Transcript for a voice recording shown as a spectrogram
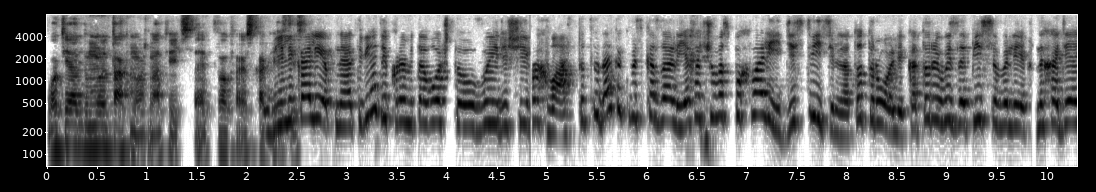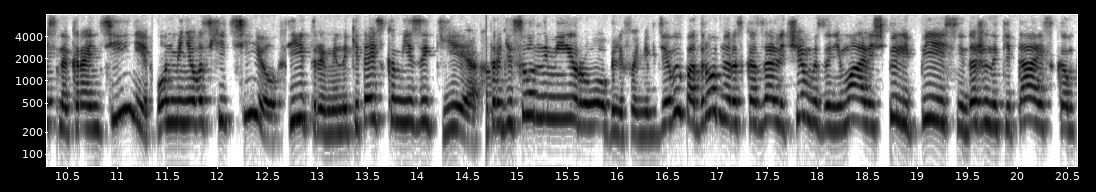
Вот я думаю, так можно ответить на этот вопрос. Как Великолепный ответ, и кроме того, что вы решили похвастаться, да, как вы сказали, я хочу вас похвалить. Действительно, тот ролик, который вы записывали, находясь на карантине, он меня восхитил титрами на китайском языке, традиционными иероглифами, где вы подробно рассказали, чем вы занимались, пели песни, даже на китайском.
